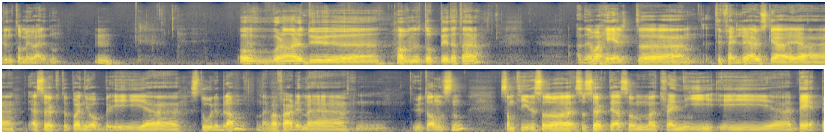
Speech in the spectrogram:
rundt om i verden. Og hvordan er det du eh, havnet opp i dette her, da? Det var helt uh, tilfeldig. Jeg husker jeg, jeg, jeg søkte på en jobb i uh, Storebrand da jeg var ferdig med mm, utdannelsen. Samtidig så, så søkte jeg som trainee i uh, BP.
